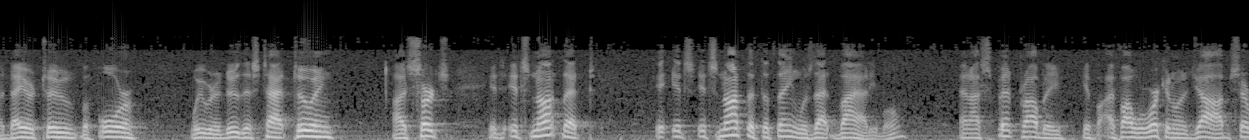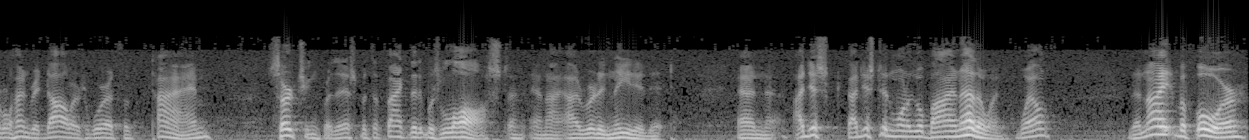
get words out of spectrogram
A day or two before we were to do this tattooing, I searched. It, it's not that it, it's it's not that the thing was that valuable, and I spent probably if if I were working on a job several hundred dollars worth of time searching for this, but the fact that it was lost and, and I, I really needed it, and I just I just didn't want to go buy another one. Well, the night before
